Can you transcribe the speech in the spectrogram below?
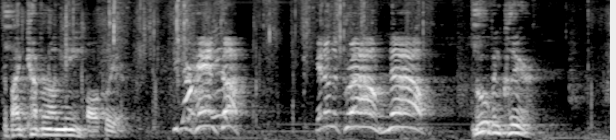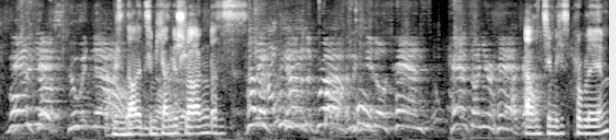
Provide cover on me. All clear. Keep your hands up! Get on the ground, now! Move and clear. Wir sind alle ziemlich angeschlagen, das ist auch ein ziemliches Problem.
